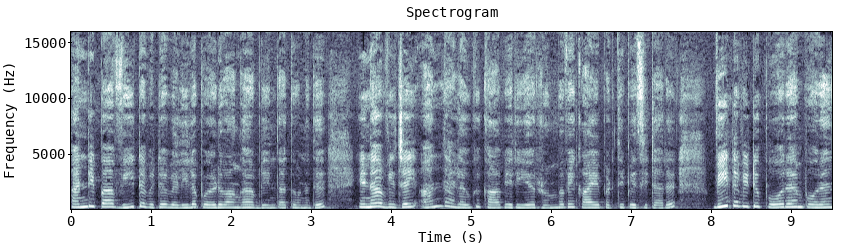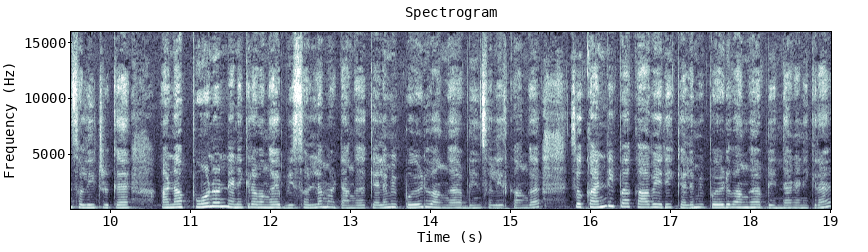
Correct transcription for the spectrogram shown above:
கண்டிப்பாக வீட்டை விட்டு வெளியில் போயிடுவாங்க அப்படின்னு தான் தோணுது. ஏன்னா விஜய் அந்த அளவுக்கு காவேரியை ரொம்பவே காயப்படுத்தி பேசிட்டாரு. வீட்டை விட்டு போகிறேன் போகிறேன்னு சொல்லிட்டு இருக்க. ஆனால் போகணுன்னு நினைக்கிறவங்க இப்படி சொல்ல மாட்டாங்க. கிளம்பி போயிடுவாங்க அப்படின்னு சொல்லியிருக்காங்க. ஸோ கண்டிப்பாக காவேரி கிளம்பி போயிடுவாங்க அப்படின்னு தான் நினைக்கிறேன்.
